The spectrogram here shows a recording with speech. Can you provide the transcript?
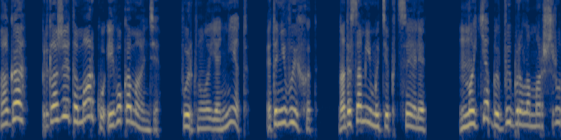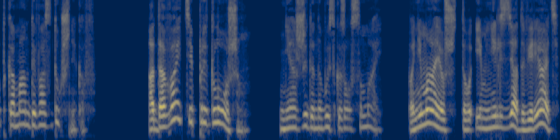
«Ага, предложи это Марку и его команде», — фыркнула я. «Нет, это не выход. Надо самим идти к цели. Но я бы выбрала маршрут команды воздушников». «А давайте предложим», — неожиданно высказался Май. Понимаю, что им нельзя доверять,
